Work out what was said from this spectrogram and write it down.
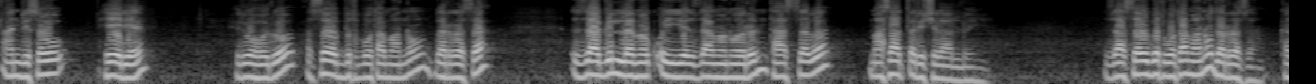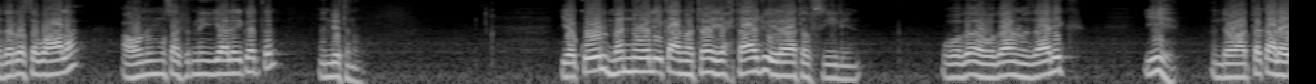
አንድ ሰው ሄደ ሂዶ ሆዶ አሰበበት ቦታ ማን ነው ደረሰ። እዛ ግን ለመቆየት እዛ መኖርን ታሰበ። ማሳጠር ይችላሉኝ። እዛሰበበት ቦታ ማነው ደረሰ። ከደረሰ በኋላ አሁንም ሙሳፊር ነኝ እያለ ይቀጥል። እንዴት ነው? የቁል መን ወልኢቃመተ የሕታጁ ኢላ ተፍሲሊን። ወባኑ ዛሊክ። ይህ እንደው አጠቃላይ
